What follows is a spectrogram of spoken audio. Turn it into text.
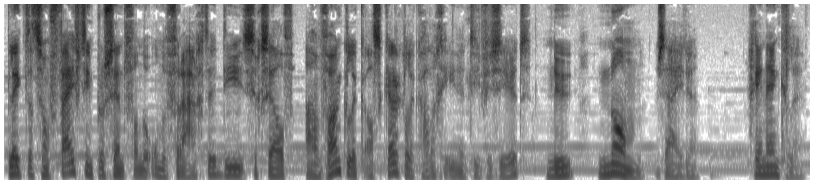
Bleek dat zo'n 15% van de ondervraagden, die zichzelf aanvankelijk als kerkelijk hadden geïdentificeerd, nu non zeiden. Geen enkele.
